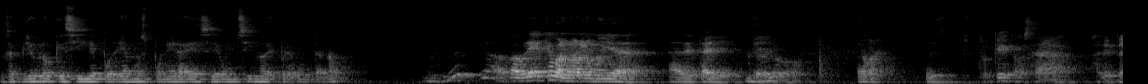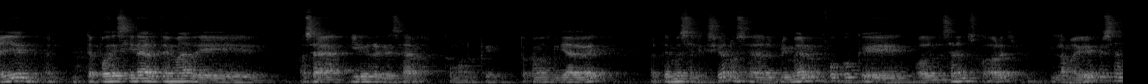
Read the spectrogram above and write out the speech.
O sea, yo creo que sí le podríamos poner a ese un signo de pregunta, ¿no? Habría que evaluarlo muy a, a detalle, pero, pero bueno, pues... Creo que, o sea, a detalle, te puedes ir al tema de, o sea, ir y regresar, como lo que tocamos el día de hoy, al tema de selección. O sea, el primer foco que, o donde salen los jugadores, la mayoría empiezan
